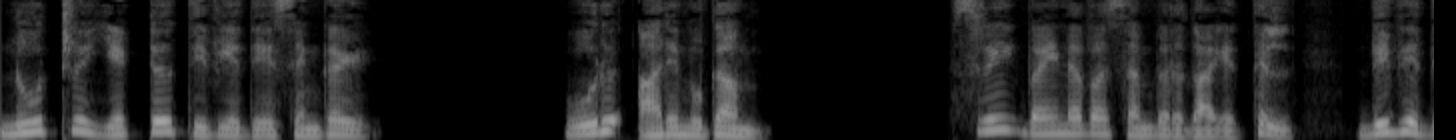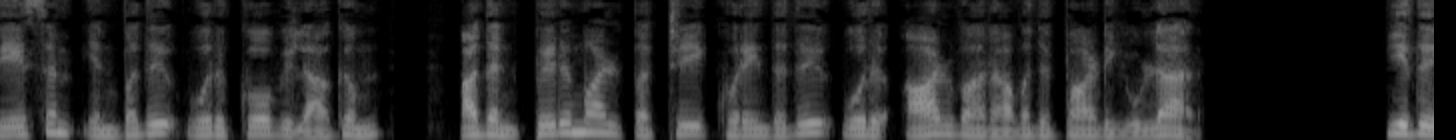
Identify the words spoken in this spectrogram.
நூற்று எட்டு திவ்ய தேசங்கள். ஒரு அறிமுகம். ஸ்ரீ வைணவ சம்பிரதாயத்தில் திவ்ய தேசம் என்பது ஒரு கோவிலாகும். அதன் பெருமாள் பற்றி குறைந்தது ஒரு ஆழ்வாராவது பாடியுள்ளார். இது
